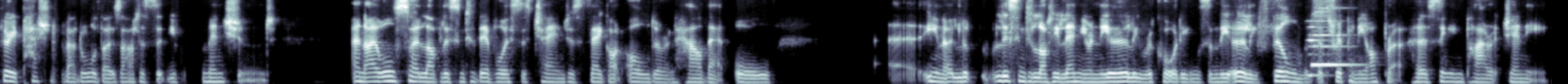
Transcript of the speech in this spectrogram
very passionate about all of those artists that you've mentioned, and I also love listening to their voices change as they got older and how that all. Uh, you know, look, listen to Lotte Lenya in the early recordings and the early film of the Threepenny Opera, her singing Pirate Jenny,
